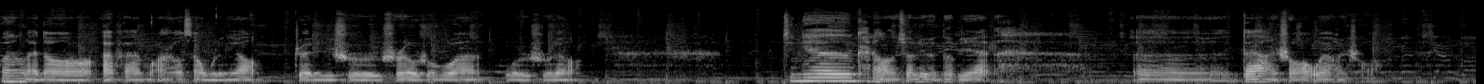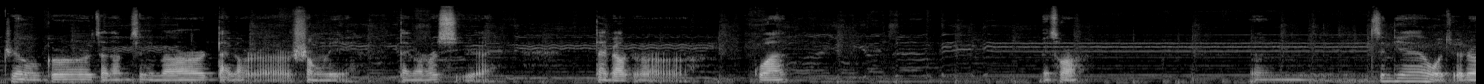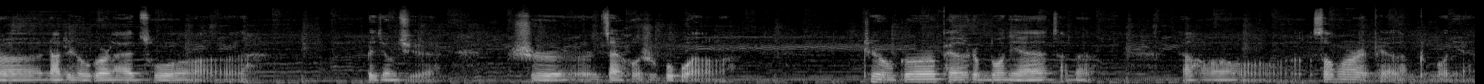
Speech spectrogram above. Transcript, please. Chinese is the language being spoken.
欢迎来到 FM 二幺三五零幺，这里是石榴说国安，我是石榴。今天开场的旋律很特别，嗯，大家很熟，我也很熟。这首歌在咱们心里边代表着胜利，代表着喜悦，代表着国安。没错，嗯。今天我觉着拿这首歌来做背景曲是再合适不过了。这首歌陪了这么多年咱们，然后骚花也陪了咱们这么多年。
